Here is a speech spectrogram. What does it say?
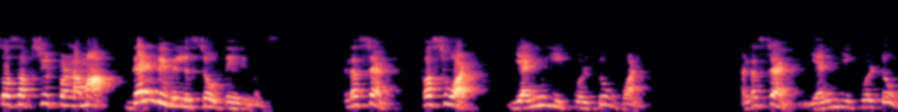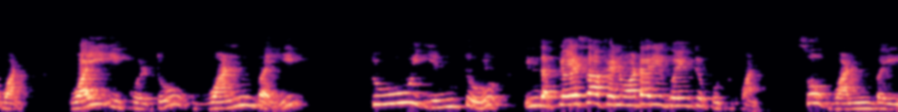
சோ சப்ஸ்டியூட் பண்ணலாமா? Then we will list out the elements understand first what n equal to one understand n equal to one y equal to one by 2 into, in the place of n, what are you going to put? 1. So, 1 by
